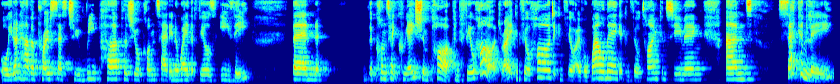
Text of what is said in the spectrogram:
or you don't have a process to repurpose your content in a way that feels easy, then the content creation part can feel hard, right? It can feel hard, it can feel overwhelming, it can feel time consuming. And secondly,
